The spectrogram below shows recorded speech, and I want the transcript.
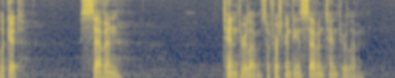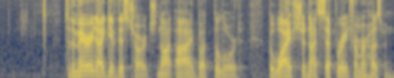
Look at 7, 10 through 11. So 1 Corinthians 7, 10 through 11. To the married I give this charge, not I, but the Lord. The wife should not separate from her husband,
